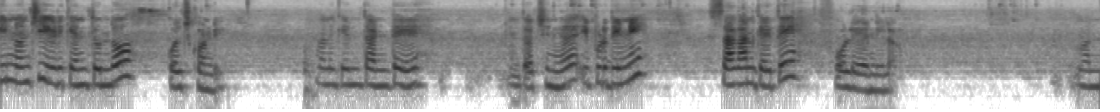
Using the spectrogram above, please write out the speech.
ఈ నుంచి ఈడికి ఎంత ఉందో కొలుచుకోండి. మనకి ఎంత అంటే ఇంత వచ్చింది కదా. ఇప్పుడు దీన్ని సగానికి అయితే ఫోల్డ్ చేయండి ఇలా. వన్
